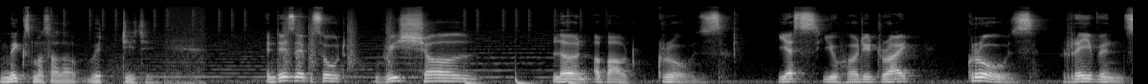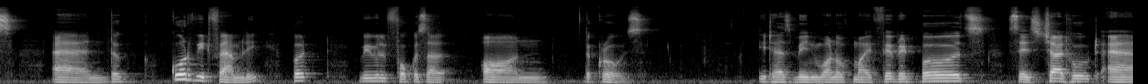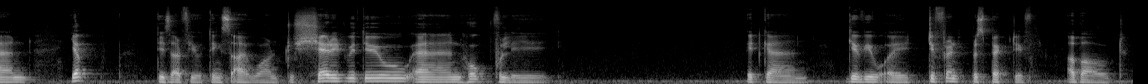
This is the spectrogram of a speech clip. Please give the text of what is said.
Mix Masala with TJ. In this episode, we shall learn about crows. Yes, you heard it right crows, ravens, and the corvid family, but we will focus on the crows. It has been one of my favorite birds since childhood, and yep, these are few things I want to share it with you, and hopefully, it can give you a different perspective about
